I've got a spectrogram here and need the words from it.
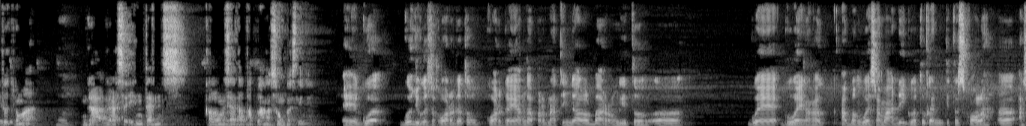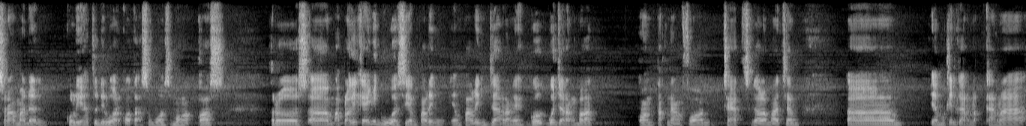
gitu. Cuma Oh. nggak nggak seintens. Kalau misalnya tatap langsung pastinya. Eh, gue gue juga sekeluarga tuh keluarga yang nggak pernah tinggal bareng gitu. Eh, gue gue kakak abang gue sama adik gue tuh kan kita sekolah eh, asrama dan kuliah tuh di luar kota. Semua semua ngekos. Terus em, apalagi kayaknya gue sih yang paling yang paling jarang ya. Gue gue jarang banget kontak, nelpon, chat segala macam. Em, ya mungkin karena karena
